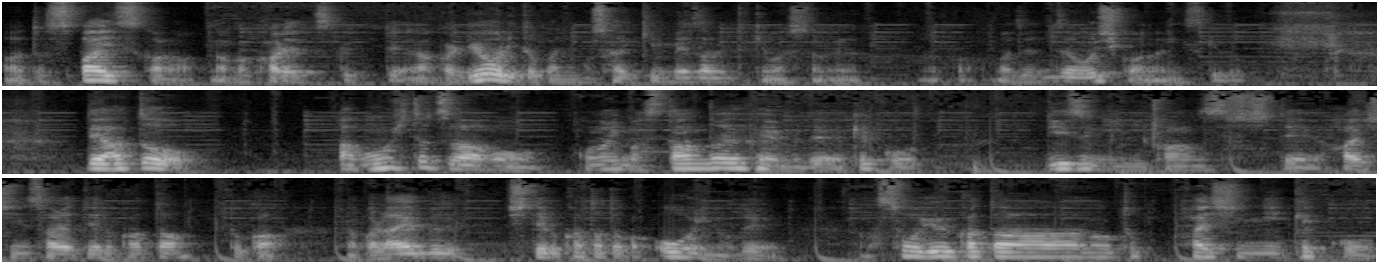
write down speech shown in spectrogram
あとスパイスからなんかカレー作ってなんか料理とかにも最近目覚めてきましたね。なんか、まあ、全然美味しくはないんですけど。であとあもう一つはもうこの今スタンド FM で結構ディズニーに関して配信されてる方とかなんかライブしてる方とか多いのでそういう方の配信に結構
